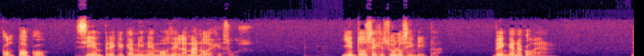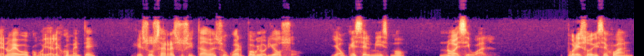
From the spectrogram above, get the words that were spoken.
con poco, siempre que caminemos de la mano de Jesús. Y entonces Jesús los invita, vengan a comer. De nuevo, como ya les comenté, Jesús ha resucitado en su cuerpo glorioso, y aunque es el mismo, no es igual. Por eso dice Juan,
